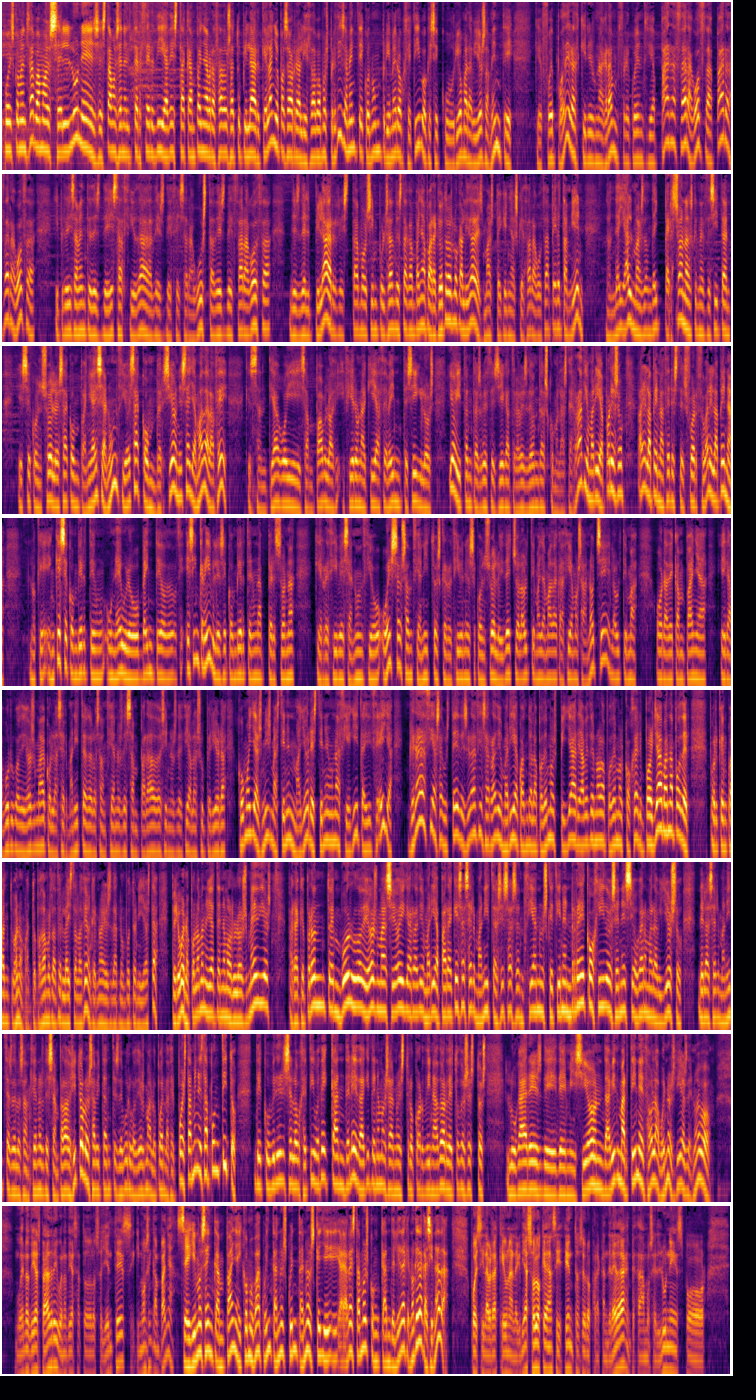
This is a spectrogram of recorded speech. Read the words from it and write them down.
Pues comenzábamos el lunes, estamos en el tercer día de esta campaña Abrazados a tu Pilar, que el año pasado realizábamos precisamente con un primer objetivo que se cubrió maravillosamente, que fue poder adquirir una gran frecuencia para Zaragoza, para Zaragoza. Y precisamente desde esa ciudad, desde César Augusta, desde Zaragoza, desde el Pilar, estamos impulsando esta campaña para que otras localidades más pequeñas que Zaragoza, pero también donde hay almas, donde hay personas que necesitan ese consuelo, esa compañía, ese anuncio, esa conversión, esa llamada a la fe que Santiago y San Pablo hicieron aquí hace 20 siglos y hoy tantas veces llega a través de ondas como las de Radio María. Por eso vale la pena hacer este esfuerzo, vale la pena lo que en qué se convierte un, un euro, 20 o 12, es increíble, se convierte en una persona que recibe ese anuncio o esos ancianitos que reciben ese consuelo. Y de hecho la última llamada que hacíamos anoche, en la última hora de campaña, era Burgo de Osma con las hermanitas de los ancianos desamparados y nos decía la superiora cómo ellas mismas tienen mayores, tienen una cieguita y dice ella, gracias a ustedes, gracias a Radio María cuando la podemos pillar y a veces no la podemos coger, pues ya van a poder, porque en cuanto, bueno, en cuanto podamos hacer la instalación, que no es darle un botón y ya está, pero bueno, por lo menos ya tenemos los medios para que pronto en Burgo de Osma se oiga Radio María, para que esas hermanitas, esos ancianos que tienen recogidos en ese hogar maravilloso de las hermanitas de los ancianos desamparados y todos los habitantes de Burgo de Osma lo puedan hacer. Pues también está a puntito de cubrirse el objetivo de Candeleda. Aquí tenemos a nuestro coordinador de todos estos lugares de, de emisión, David Martínez. Hola, buenos días de nuevo. Buenos días, padre, y buenos días a todos los oyentes. Seguimos en campaña. Seguimos en campaña. ¿Y cómo va? Cuéntanos, cuéntanos, que ahora estamos con Candeleda, que no queda casi nada. Pues sí, la verdad es que una alegría. Solo quedan 600 euros para Candeleda. Empezábamos el lunes por...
